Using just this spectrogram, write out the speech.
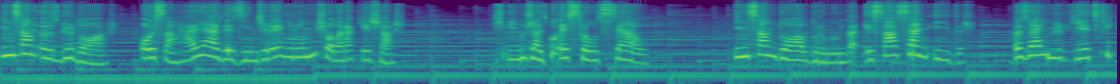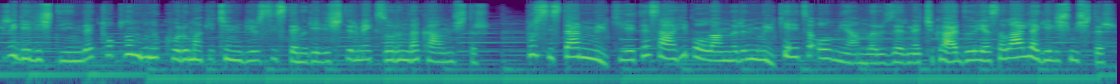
İnsan özgür doğar. Oysa her yerde zincire vurulmuş olarak yaşar. Shinjaku Esroseo İnsan doğal durumunda esasen iyidir. Özel mülkiyet fikri geliştiğinde toplum bunu korumak için bir sistemi geliştirmek zorunda kalmıştır. Bu sistem mülkiyete sahip olanların mülkiyeti olmayanlar üzerine çıkardığı yasalarla gelişmiştir.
